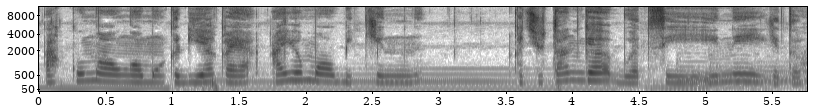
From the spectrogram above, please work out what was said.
aku mau ngomong ke dia kayak ayo mau bikin kejutan gak buat si ini? gitu.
